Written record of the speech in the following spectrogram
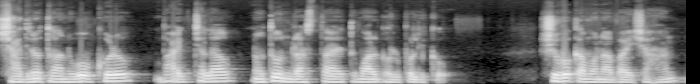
স্বাধীনতা অনুভব করো, বাইক চালাও, নতুন রাস্তায় তোমার গল্প লিখো। শুভকামনা বাই শাহান।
